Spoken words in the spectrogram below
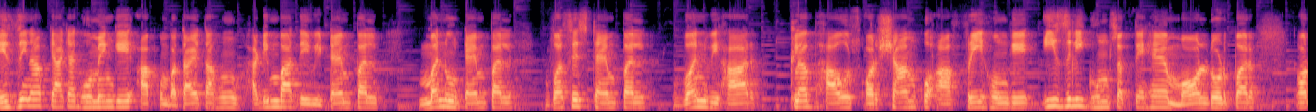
इस दिन आप क्या क्या घूमेंगे, आपको बताता हूँ। Hadimba Devi temple Manu temple Vashisht temple Van Vihar club house और शाम को आप फ्री होंगे इजीली घूम सकते हैं मॉल रोड पर और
